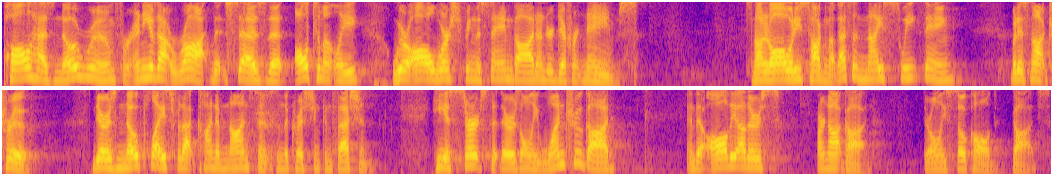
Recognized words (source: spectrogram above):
Paul has no room for any of that rot that says that ultimately we're all worshiping the same God under different names. It's not at all what he's talking about. That's a nice, sweet thing, but it's not true. There is no place for that kind of nonsense in the Christian confession. He asserts that there is only one true God and that all the others are not God. They're only so called gods.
